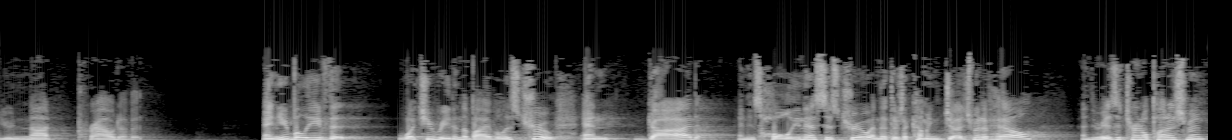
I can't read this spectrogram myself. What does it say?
you're not proud of it. And you believe that what you read in the Bible is true. And God and His holiness is true, and that there's a coming judgment of hell, and there is eternal punishment.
